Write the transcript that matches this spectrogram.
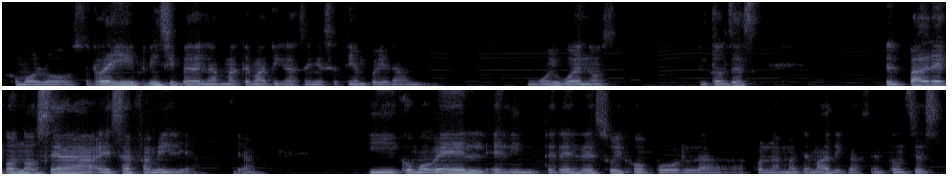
como los reyes y príncipes de las matemáticas en ese tiempo y eran muy buenos. Entonces, el padre conoce a esa familia, ¿ya? Y como ve el, interés de su hijo por, la, por las matemáticas, entonces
